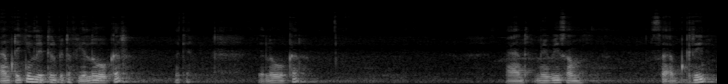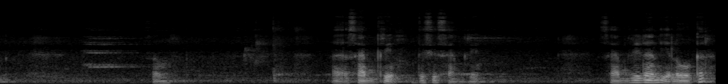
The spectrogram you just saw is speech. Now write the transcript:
I'm taking little bit of yellow ochre. Okay. Yellow ochre and maybe some sap green. Some uh, sap green. This is sap green. Sap green and yellow ochre.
